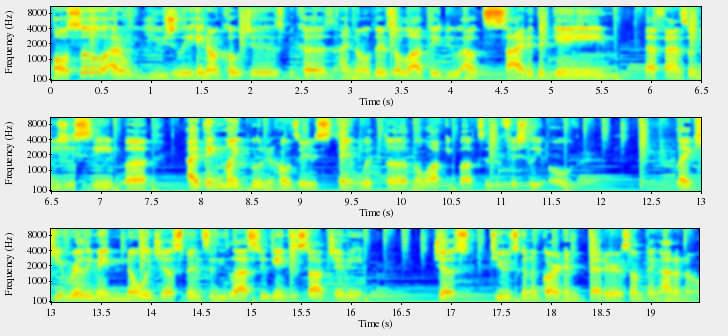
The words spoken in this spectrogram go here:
Also, I don't usually hate on coaches because I know there's a lot they do outside of the game that fans don't usually see. But I think Mike Budenholzer's stint with the Milwaukee Bucks is officially over. Like he really made no adjustments in these last two games to stop Jimmy just Jrue's gonna guard him better or something. I don't know.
